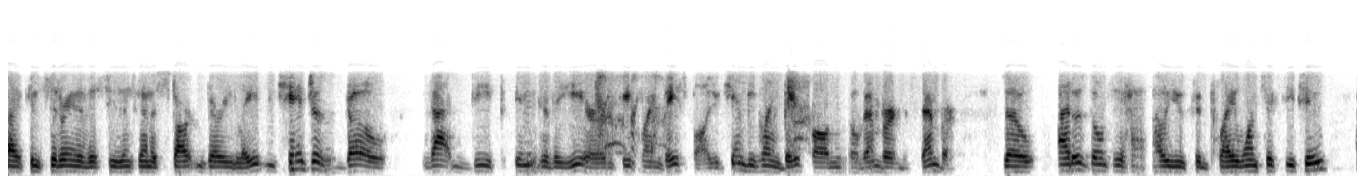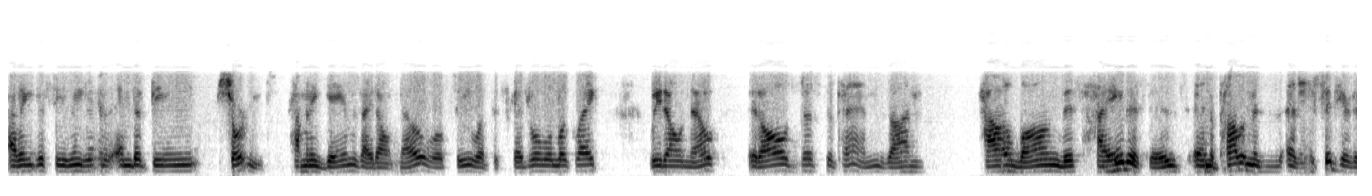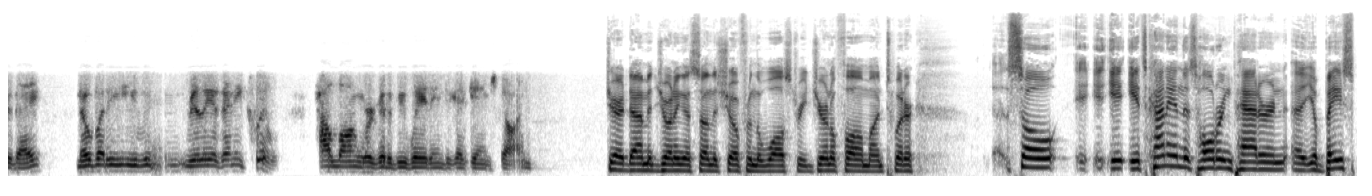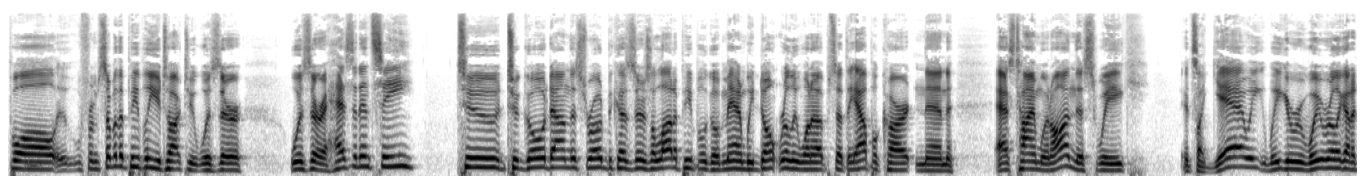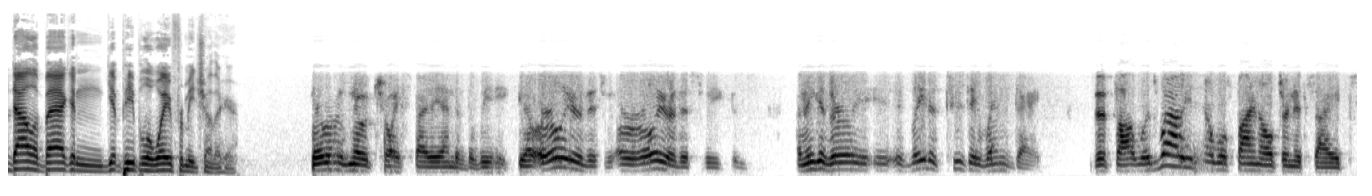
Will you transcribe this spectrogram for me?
Uh, considering that this season's going to start very late, you can't just go that deep into the year and keep playing baseball. You can't be playing baseball in November and December. So I just don't see how you could play 162. I think the season's going to end up being shortened. How many games? I don't know. We'll see what the schedule will look like. We don't know. It all just depends on how long this hiatus is. And the problem is, as we sit here today, nobody even really has any clue how long we're going to be waiting to get games going. Jared Diamond joining us on the show from the Wall Street Journal. Follow him on Twitter. So it, it, it's kind of in this holding pattern. Uh, you know, baseball. From some of the people you talked to, was there was there a hesitancy to to go down this road? Because there's a lot of people go, man, we don't really want to upset the apple cart. And then as time went on this week, it's like, yeah, we we we really got to dial it back and get people away from each other here. There was no choice by the end of the week. You know, earlier this or earlier this week, I think as early as late as Tuesday, Wednesday, the thought was, well, you know, we'll find alternate sites.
